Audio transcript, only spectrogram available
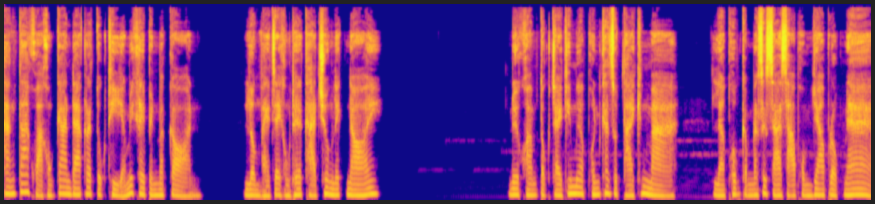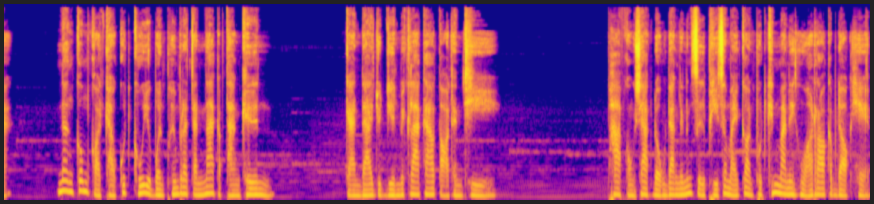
หางตาขวาของการดากระตุกถี่ยังไม่เคยเป็นมาก่อน ลมหายใจของเธอขาดช่วงเล็กน้อย ด้วยความตกใจที่เมื่อพ้นขั้นสุดท้ายขึ้นมา แล้วพบกับนักศึกษาสาวผมยาวปรกหน้า นั่งก้มกอดเข่าคุดคู้อยู่บนพื้นประจันหน้ากับทางขึ้น การดาหยุดยืนไม่กล้าก้าวต่อทันที ภาพของฉากโด่งดังในหนังสือผีสมัยก่อนผุดขึ้นมาในหัวรอกับดอกเห็ด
